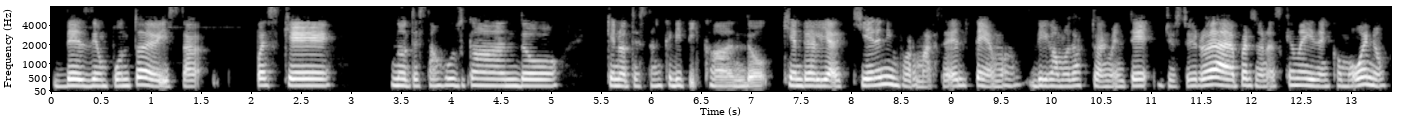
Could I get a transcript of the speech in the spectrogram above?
desde un punto de vista, pues que no te están juzgando, que no te están criticando, que en realidad quieren informarse del tema. Digamos, actualmente yo estoy rodeada de personas que me dicen como, bueno,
